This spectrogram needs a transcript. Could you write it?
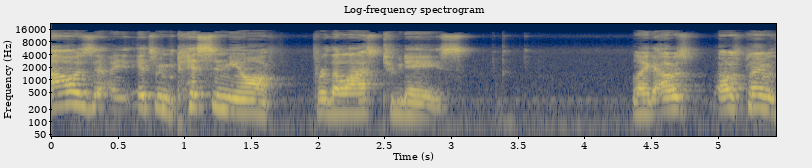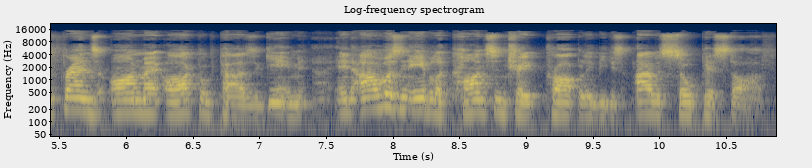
I was it's been pissing me off for the last two days. Like I was I was playing with friends on my Octopath game, and I wasn't able to concentrate properly because I was so pissed off.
